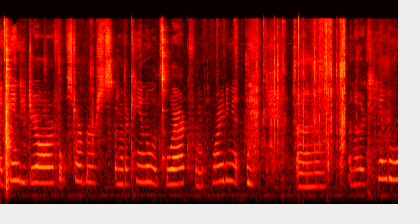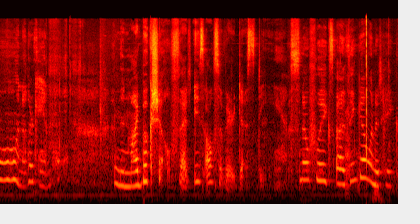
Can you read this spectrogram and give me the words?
a candy jar full of starbursts, another candle that's black from lighting it. um, another candle, another candle. And then my bookshelf that is also very dusty. Snowflakes, I think I want to take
